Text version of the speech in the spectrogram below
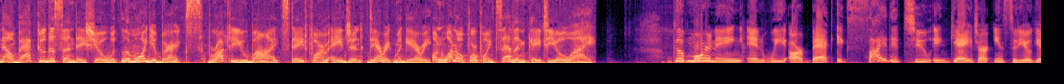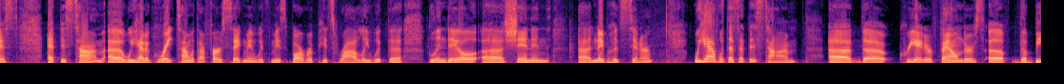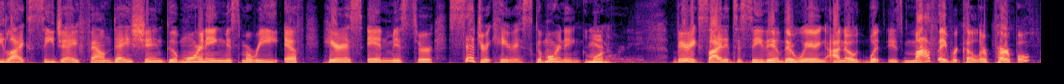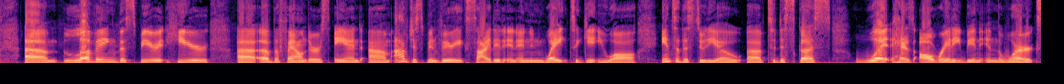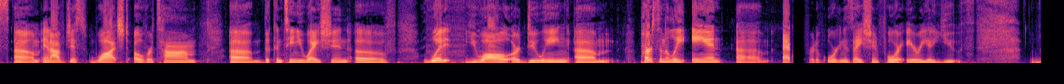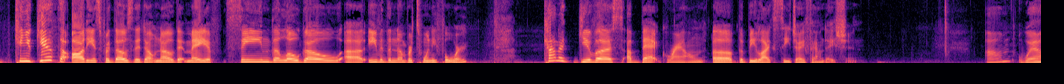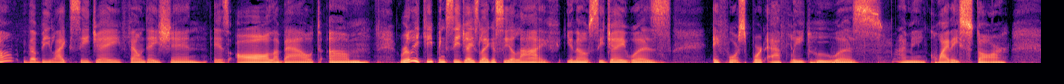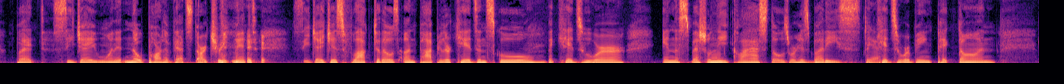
Now back to the Sunday Show with Lamoya Burks, brought to you by State Farm agent Derek McGarry on 104.7 KTOY. Good morning, and we are back excited to engage our in studio guests at this time. Uh, we had a great time with our first segment with Miss Barbara Pitts Riley with the Glendale uh, Shannon uh, Neighborhood Center. We have with us at this time uh, the creator founders of the Be Like CJ Foundation. Good morning, Miss Marie F. Harris and Mr. Cedric Harris. Good morning. Good morning. Very excited to see them. They're wearing, I know what is my favorite color, purple. Um, loving the spirit here uh, of the founders. And um, I've just been very excited and, and in wait to get you all into the studio uh, to discuss what has already been in the works. Um, and I've just watched over time um, the continuation of what it, you all are doing um, personally and um, of organization for area youth. Can you give the audience, for those that don't know, that may have seen the logo, uh, even the number 24, kind of give us a background of the Be Like CJ Foundation? Um, well, the Be Like CJ Foundation is all about um, really keeping CJ's legacy alive. You know, CJ was a four sport athlete who was, I mean, quite a star. But CJ wanted no part of that star treatment. CJ just flocked to those unpopular kids in school, the kids who were in the special need class, those were his buddies. The yeah. kids who were being picked on,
